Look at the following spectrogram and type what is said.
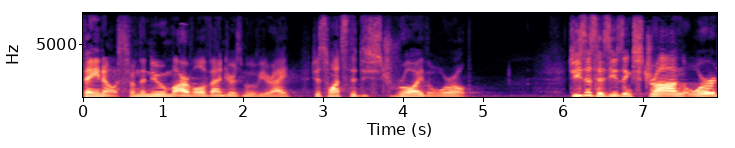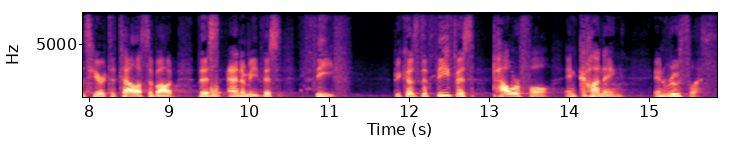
Thanos from the new Marvel Avengers movie, right? Just wants to destroy the world. Jesus is using strong words here to tell us about this enemy, this thief, because the thief is powerful and cunning and ruthless.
